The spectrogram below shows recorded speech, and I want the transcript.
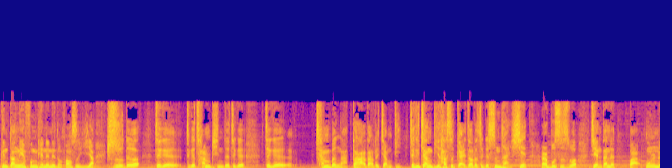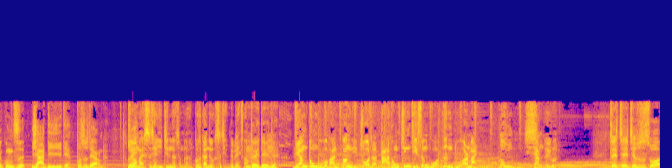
跟当年丰田的那种方式一样，使得这个这个产品的这个这个。成本啊，大大的降低。这个降低，它是改造了这个生产线，而不是说简单的把工人的工资压低一点，不是这样的。不要买四险一金的什么的，不是干这种事情，对不对？嗯，对对对。梁东吴不凡帮你坐着打通经济生活任督二脉，东吴相对论。这这就是说，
